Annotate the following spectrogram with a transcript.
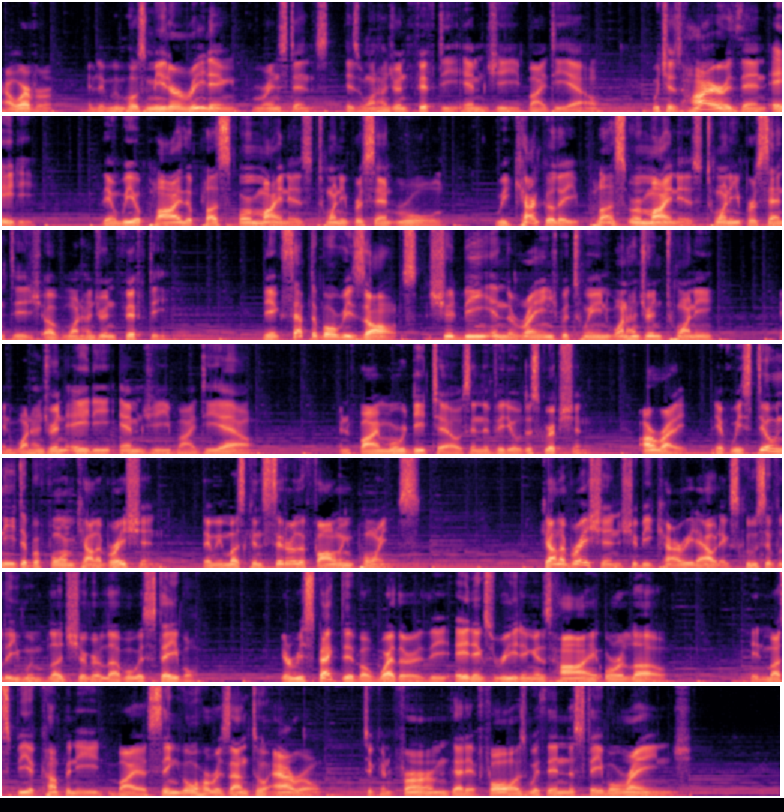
However, if the glucose meter reading, for instance, is 150 mg by dl, which is higher than 80, then we apply the plus or minus 20% rule. We calculate plus or minus 20 percentage of 150. The acceptable results should be in the range between 120 and 180 mg by dl. And find more details in the video description. Alright, if we still need to perform calibration, then we must consider the following points. Calibration should be carried out exclusively when blood sugar level is stable, irrespective of whether the AiDEX reading is high or low. It must be accompanied by a single horizontal arrow to confirm that it falls within the stable range.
